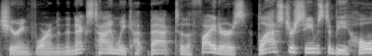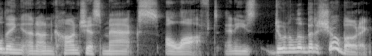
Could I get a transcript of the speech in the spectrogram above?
cheering for him. And the next time we cut back to the fighters, Blaster seems to be holding an unconscious Max aloft, and he's doing a little bit of showboating.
